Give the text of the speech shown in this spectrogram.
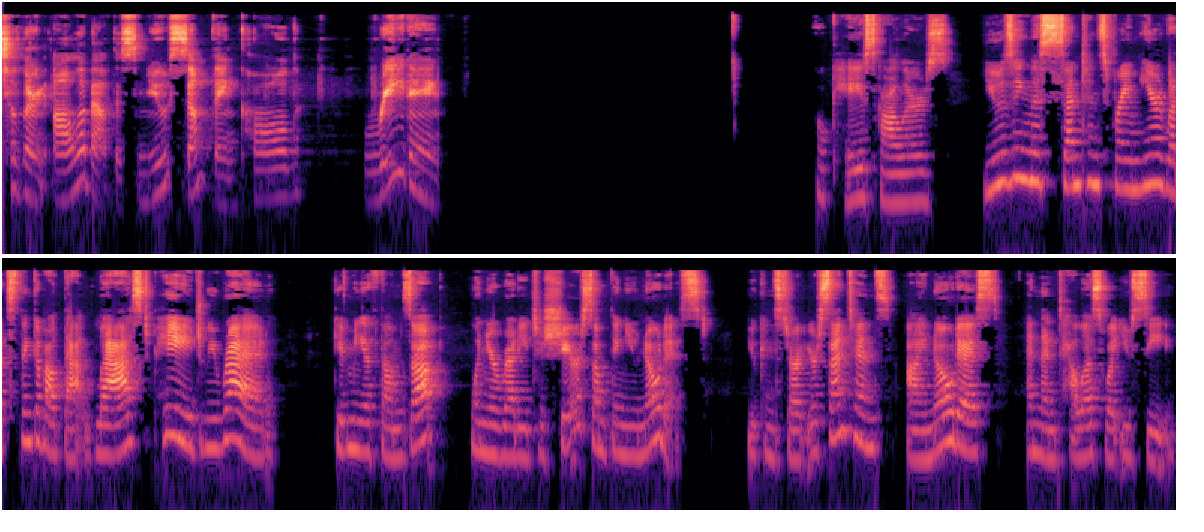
to learn all about this new something called reading. Okay, scholars. Using this sentence frame here, let's think about that last page we read. Give me a thumbs up when you're ready to share something you noticed. You can start your sentence, I notice, and then tell us what you see.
